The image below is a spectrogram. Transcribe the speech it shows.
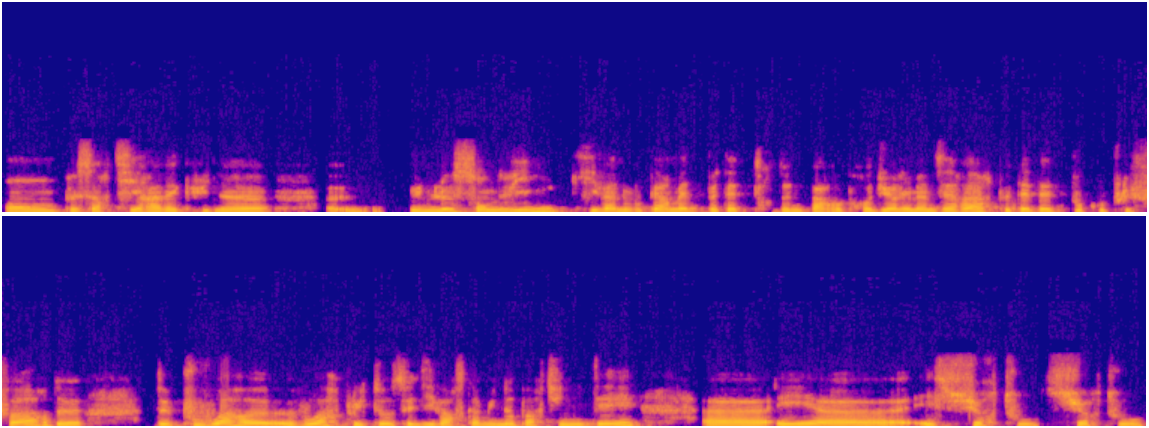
on peut sortir avec une, euh, une leçon de vie qui va nous permettre peut-être de ne pas reproduire les mêmes erreurs, peut-être d'être beaucoup plus fort, de, de pouvoir euh, voir plutôt ce divorce comme une opportunité euh, et, et surtout, surtout,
